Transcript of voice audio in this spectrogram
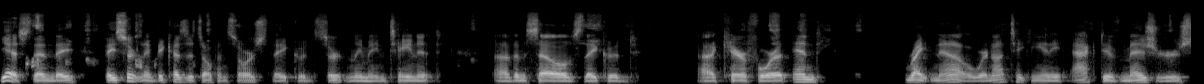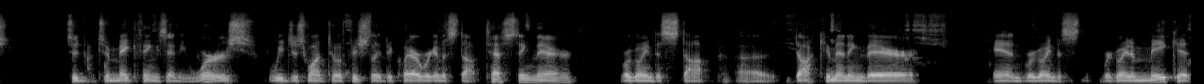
Yes, then they, they certainly, because it's open source, they could certainly maintain it uh, themselves. They could uh, care for it. And right now, we're not taking any active measures to, to make things any worse. We just want to officially declare we're going to stop testing there. We're going to stop uh, documenting there, and we're going to we're going to make it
